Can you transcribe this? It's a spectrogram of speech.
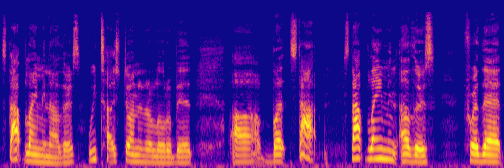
Stop blaming others. We touched on it a little bit. Uh, but stop. Stop blaming others for that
